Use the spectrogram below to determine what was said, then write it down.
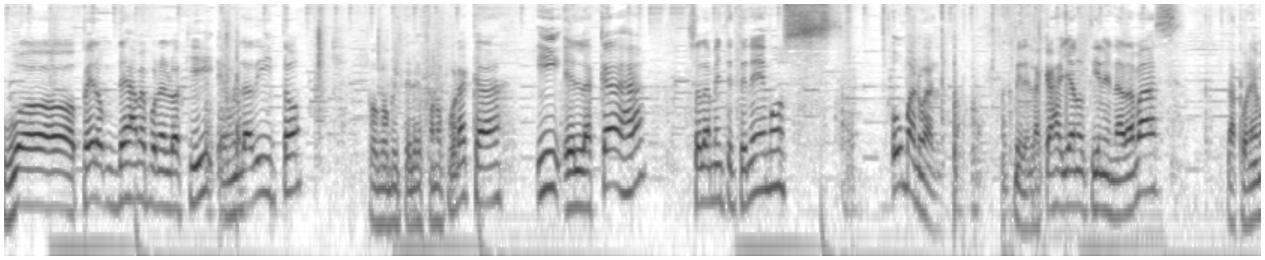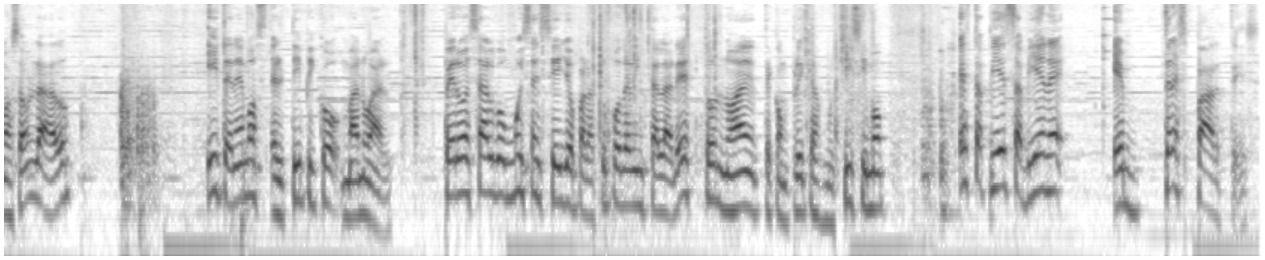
Wow, pero déjame ponerlo aquí en un ladito. Pongo mi teléfono por acá. Y en la caja solamente tenemos un manual. Miren, la caja ya no tiene nada más. La ponemos a un lado y tenemos el típico manual. Pero es algo muy sencillo para tú poder instalar esto, no te complicas muchísimo. Esta pieza viene en tres partes.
